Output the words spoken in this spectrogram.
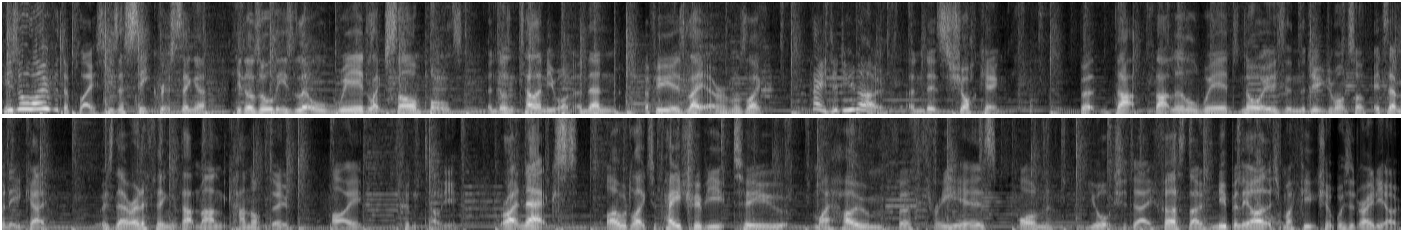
He's all over the place. He's a secret singer. He does all these little weird like samples and doesn't tell anyone. And then a few years later, everyone's like, "Hey, did you know?" And it's shocking. But that that little weird noise in the Duke Dumont song, it's MNEK. Is there anything that man cannot do? I couldn't tell you. Right, next, I would like to pay tribute to my home for three years on Yorkshire Day. First, though, New Billie Eilish, My Future, Wizard Radio.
